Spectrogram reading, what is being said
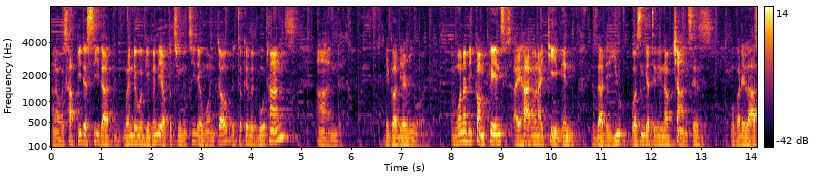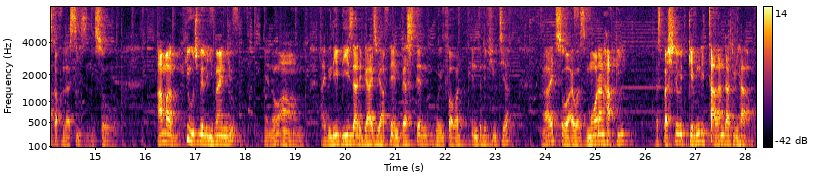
and I was happy to see that when they were given the opportunity, they went out, they took it with both hands, and they got their reward. One of the complaints I had when I came in is that the youth wasn't getting enough chances over the last couple of seasons. So I'm a huge believer in youth. You know, um, I believe these are the guys we have to invest in going forward into the future, right? So I was more than happy, especially with given the talent that we have.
